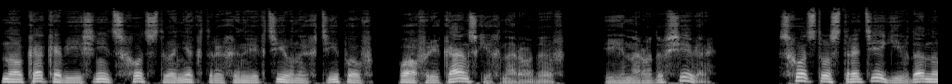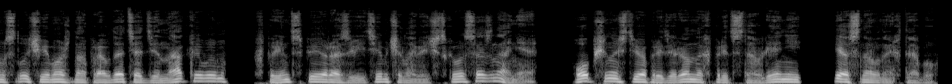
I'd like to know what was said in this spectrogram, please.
Но как объяснить сходство некоторых инвективных типов у африканских народов и народов Севера? Сходство стратегий в данном случае можно оправдать одинаковым, в принципе, развитием человеческого сознания, общностью определенных представлений и основных табу.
